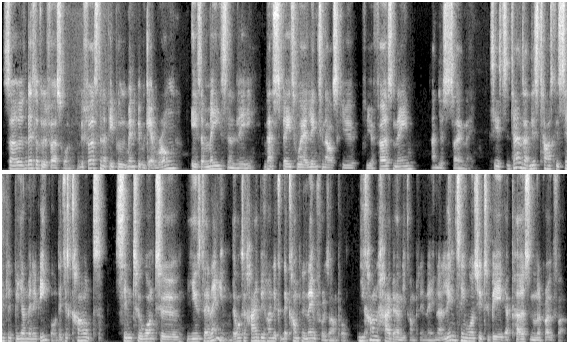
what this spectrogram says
So let's look at the first one. The first thing that people, many people get wrong is amazingly that space where LinkedIn asks you for your first name and your surname. See, it turns out this task is simply beyond many people. They just can't seem to want to use their name. They want to hide behind the, the company name, for example. You can't hide behind your company name. Now, LinkedIn wants you to be a person on a profile.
